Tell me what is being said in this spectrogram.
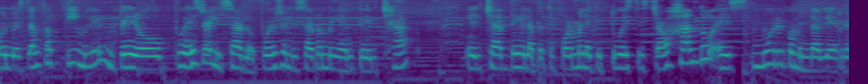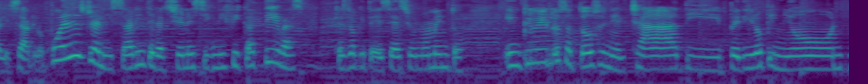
o no es tan factible, pero puedes realizarlo, puedes realizarlo mediante el chat el chat de la plataforma en la que tú estés trabajando, es muy recomendable realizarlo. Puedes realizar interacciones significativas, que es lo que te decía hace un momento. Incluirlos a todos en el chat y pedir opinión,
